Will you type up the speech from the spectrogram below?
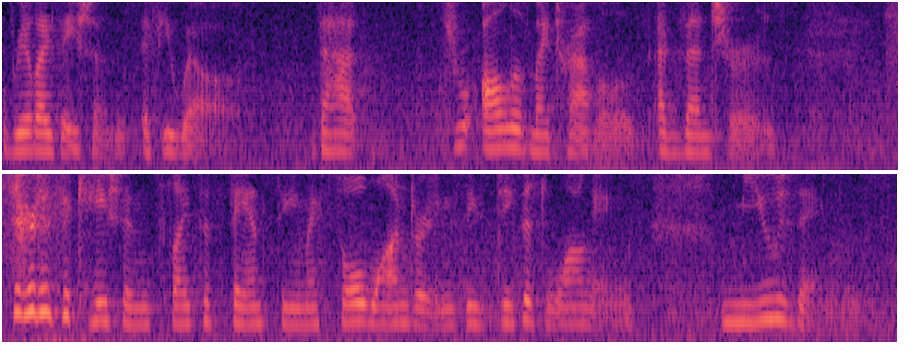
realizations, if you will, that through all of my travels, adventures, certifications, flights of fancy, my soul wanderings, these deepest longings, musings,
